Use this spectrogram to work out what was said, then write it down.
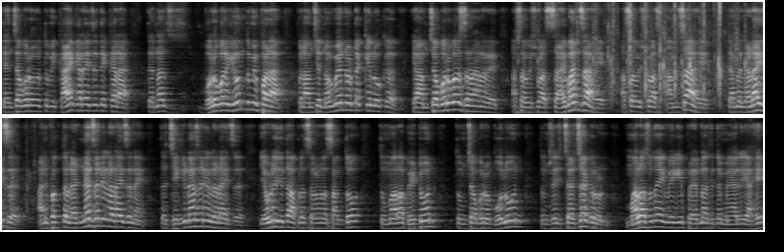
त्यांच्याबरोबर तुम्ही काय करायचं ते करा. त्यांना बरोबर घेऊन तुम्ही पळा पण आमचे नव्याण्णव टक्के लोक हे आमच्याबरोबरच राहणार आहेत असा विश्वास साहेबांचा आहे असा विश्वास आमचा आहे. त्यामुळे लढायचं आणि फक्त लढण्यासाठी लढायचं नाही तर जिंकण्यासाठी लढायचं. एवढंच इथं आपलं सर्वांना सांगतो. तुम्हाला भेटून तुमच्याबरोबर बोलून तुमच्याशी चर्चा करून मला सुद्धा एक वेगळी प्रेरणा तिथं मिळाली आहे.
